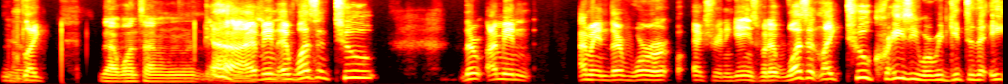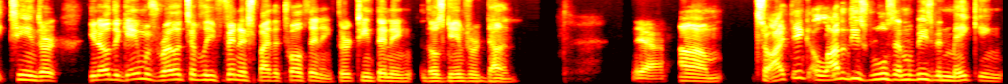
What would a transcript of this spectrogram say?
yeah. Like, that one time we went. yeah, I mean, it wasn't too there. I mean, I mean, there were extra inning games, but it wasn't like too crazy where we'd get to the 18s or you know, the game was relatively finished by the 12th inning, 13th inning. Those games were done. Yeah. Um, so I think a lot of these rules MLB's been making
